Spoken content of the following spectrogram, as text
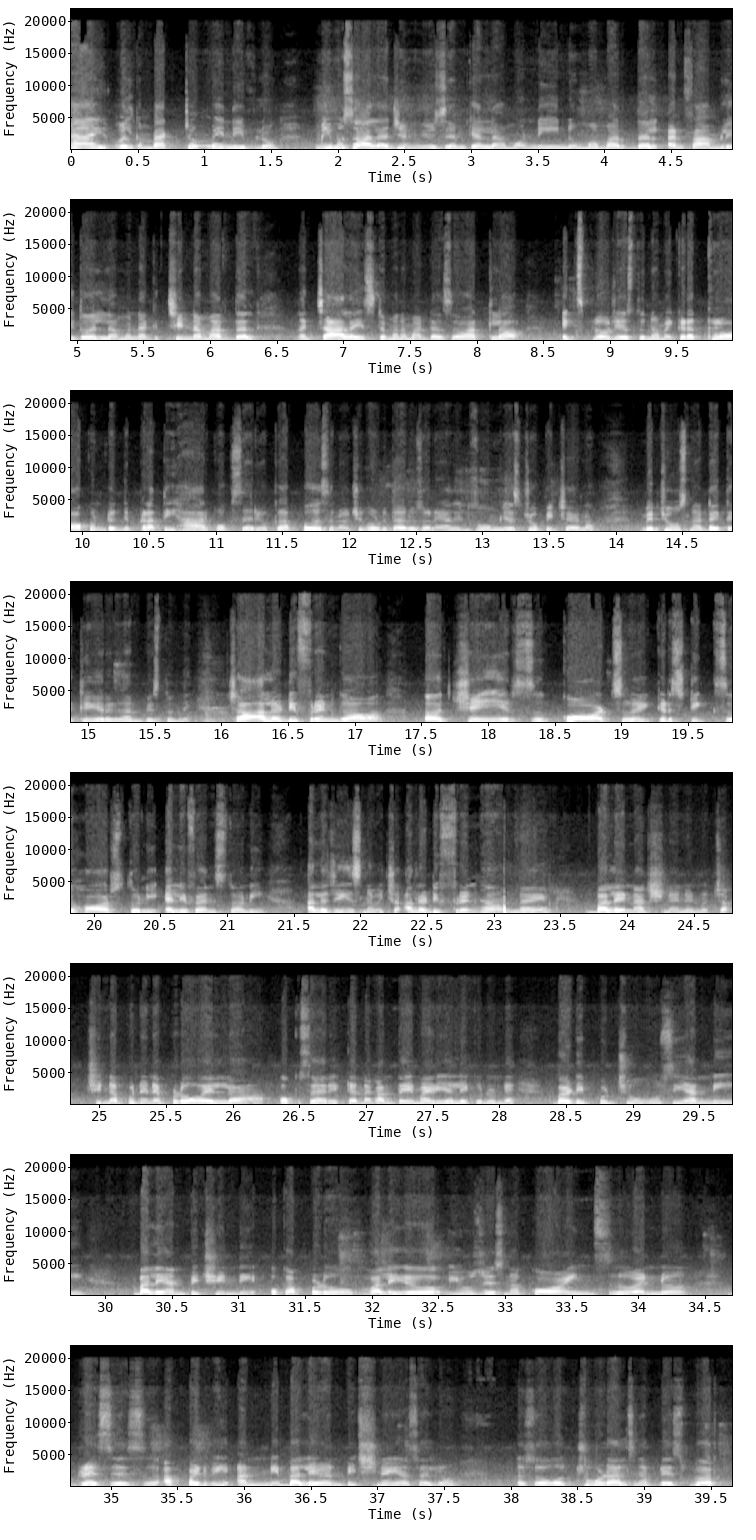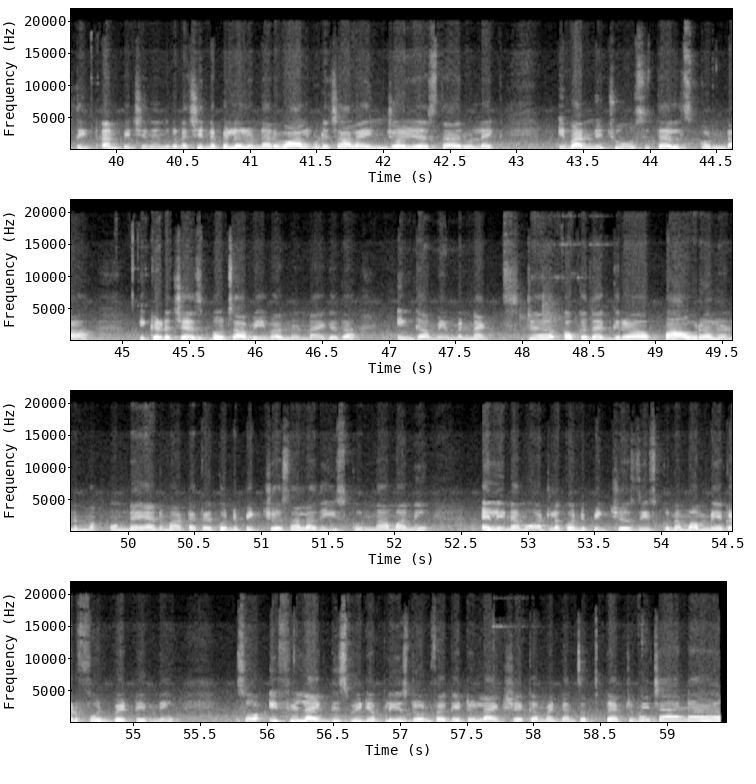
Hi welcome back to mini vlog మేము సాలాజీ మ్యూజియంకి వెళ్ళాము. నేను మా మర్దల్ అండ్ ఫ్యామిలీతో వెళ్ళాము. నాకు చిన్న మర్దల్ నాకు చాలా ఇష్టం అనమాట సో అట్లా ఎక్స్ప్లోర్ చేస్తున్నాము. ఇక్కడ క్లాక్ ఉంటుంది. ప్రతి హార్కి ఒకసారి ఒక పర్సన్ వచ్చి కొడతారు. సో నేను అది జూమ్ చేసి చూపించాను. మీరు చూసినట్టయితే క్లియర్గా కనిపిస్తుంది. చాలా డిఫరెంట్గా చైర్స్ కార్డ్స్ ఇక్కడ స్టిక్స్ హార్స్తోని ఎలిఫెంట్స్తోని అలా చేసినవి చాలా డిఫరెంట్గా ఉన్నాయి. భలే నచ్చినాయి నేను చ- చిన్నప్పుడు నేను ఎప్పుడో వెళ్ళా ఒకసారి కానీ నాకు అంత ఏం ఐడియా లేకుండా ఉండే బట్ ఇప్పుడు చూసి అన్నీ భలే అనిపించింది. ఒకప్పుడు వాళ్ళు యూజ్ చేసిన కాయిన్స్ అండ్ డ్రెస్సెస్ అప్పటివి అన్నీ భలే అనిపించినాయి అసలు. సో చూడాల్సిన ప్లేస్ వర్త్ ఇట్ అనిపించింది. ఎందుకంటే చిన్నపిల్లలు ఉన్నారు వాళ్ళు కూడా చాలా ఎంజాయ్ చేస్తారు. లైక్ ఇవన్నీ చూసి తెలుసుకుంటా ఇక్కడ చెస్ బోర్డ్స్ అవి ఇవన్నీ ఉన్నాయి కదా. ఇంకా మేము నెక్స్ట్ ఒక దగ్గర పావురాలు ఉండే ఉన్నాయి అనమాట అక్కడ కొన్ని పిక్చర్స్ అలా తీసుకుందామని వెళ్ళినాము. అట్లా కొన్ని పిక్చర్స్ తీసుకున్నాం. మమ్మీ అక్కడ ఫుడ్ పెట్టింది. So if you like this video please don't forget to like share comment and subscribe to my channel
